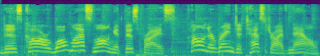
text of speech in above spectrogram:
This car won't last long at this price. Call and arrange a test drive now.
